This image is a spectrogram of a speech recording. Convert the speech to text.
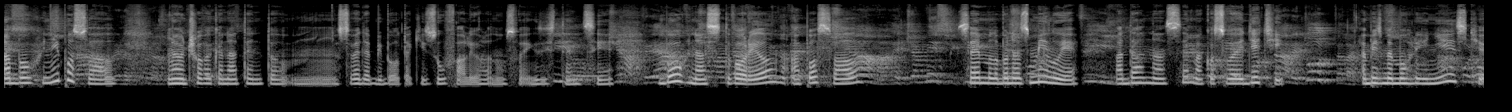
A Boh neposlal človeka na tento mm, svet, aby bol taký zúfalý ohľadom svojej existencie. Boh nás stvoril a poslal sem, lebo nás miluje a dal nás sem ako svoje deti, aby sme mohli niesť, e,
